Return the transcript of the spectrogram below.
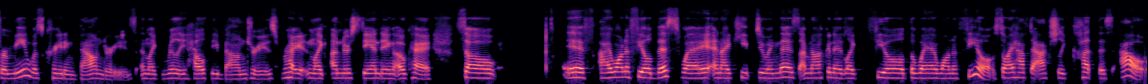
for me was creating boundaries and like really healthy boundaries right? And like understanding okay so if I want to feel this way and I keep doing this, I'm not going to like feel the way I want to feel. So I have to actually cut this out.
